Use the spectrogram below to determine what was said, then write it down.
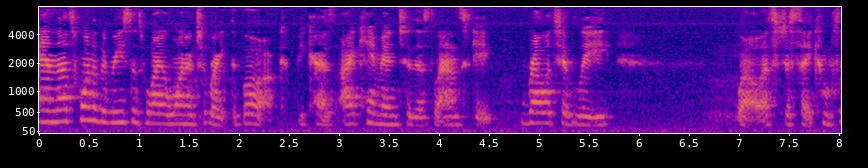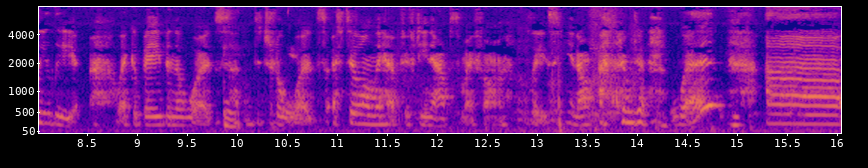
And that's one of the reasons why I wanted to write the book because I came into this landscape relatively, well, let's just say completely like a babe in the woods, yeah. digital woods. I still only have 15 apps on my phone, please. You know, I'm just, what? Uh,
